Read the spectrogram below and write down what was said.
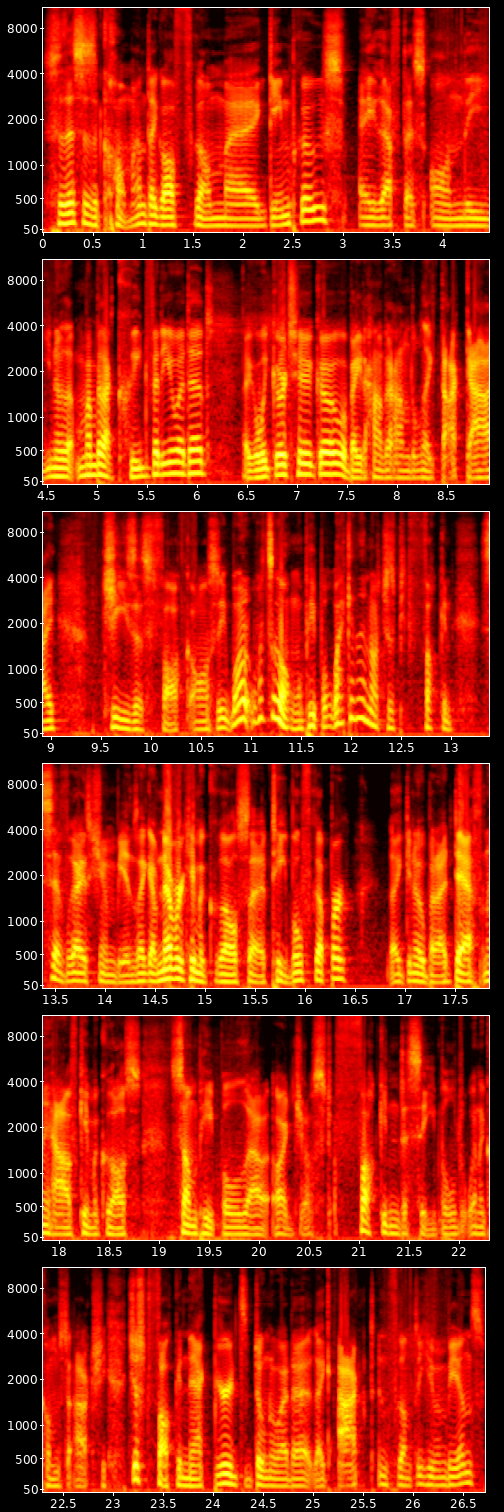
So this is a comment I got from uh, GamePros. I left this on the, you know, that remember that Creed video I did like a week or two ago about how to handle like that guy. Jesus fuck, honestly, what what's wrong with people? Why can they not just be fucking civilized human beings? Like I've never came across a table flipper like you know but i definitely have came across some people that are just fucking disabled when it comes to actually just fucking neckbeards that don't know how to like act in front of human beings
